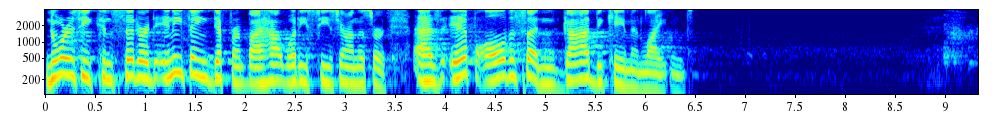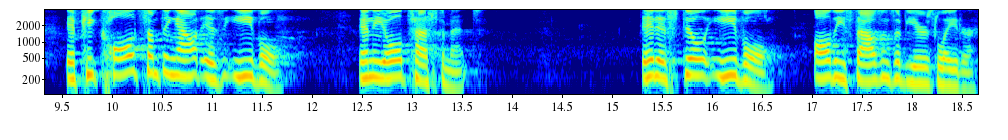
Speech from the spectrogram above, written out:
nor is he considered anything different by how, what he sees here on this earth, as if all of a sudden God became enlightened. If he called something out as evil in the Old Testament, it is still evil all these thousands of years later.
